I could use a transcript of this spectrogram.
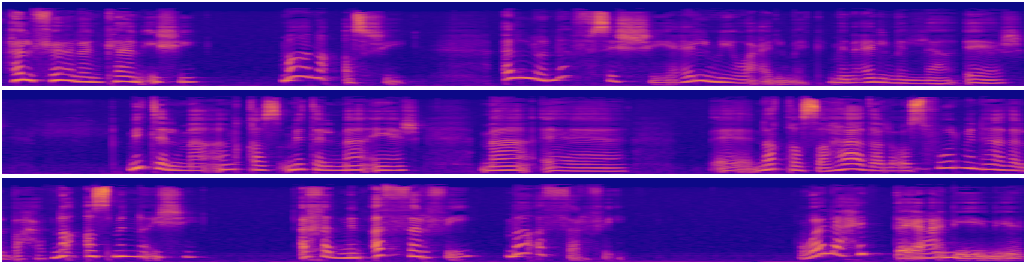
هل فعلا كان إشي؟ ما نقص شيء. قال له نفس الشيء علمي وعلمك من علم الله. إيش؟ مثل ما أنقص مثل ما إيش؟ ما آه آه نقص هذا العصفور من هذا البحر. نقص منه إشي. أخذ من أثر فيه ما أثر فيه. ولا حتى يعني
